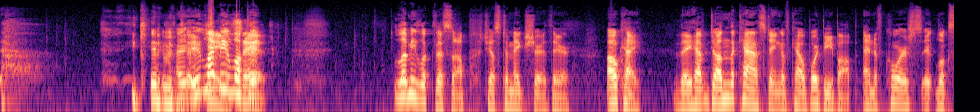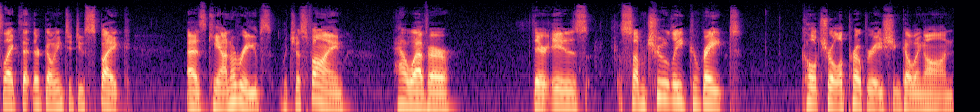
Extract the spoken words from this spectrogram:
You can't even. Get, it- let Can't me look at. it. Let me look this up just to make sure there. Okay, they have done the casting of Cowboy Bebop, and of course, it looks like that they're going to do Spike as Keanu Reeves, which is fine. However, there is some truly great cultural appropriation going on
